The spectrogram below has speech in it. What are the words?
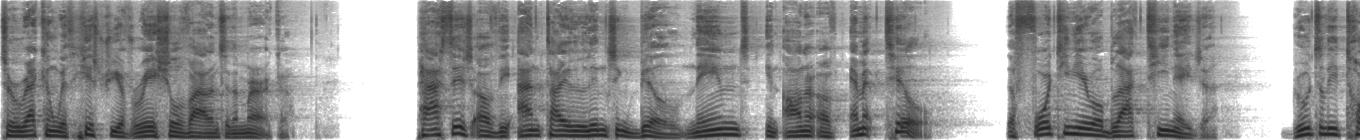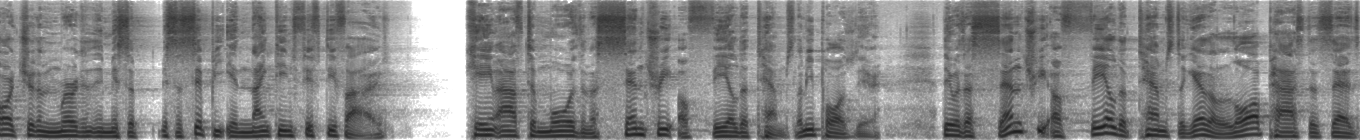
to reckon with history of racial violence in America. Passage of the anti-lynching bill named in honor of Emmett Till, the 14-year-old black teenager brutally tortured and murdered in Mississippi in 1955 came after more than a century of failed attempts. Let me pause there. There was a century of failed attempts to get a law passed that says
